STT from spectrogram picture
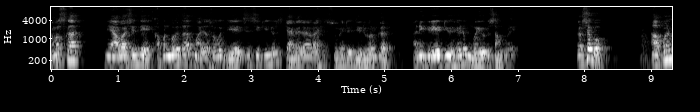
नमस्कार मी आबा शिंदे. आपण बघत आहात माझ्यासोबत जी एच सिटी न्यूज कॅमेऱ्यावर आहे सुमेध जिरवणकर आणि क्रिएटिव्ह हेड मयूर सांगोळे. दर्शक हो, आपण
